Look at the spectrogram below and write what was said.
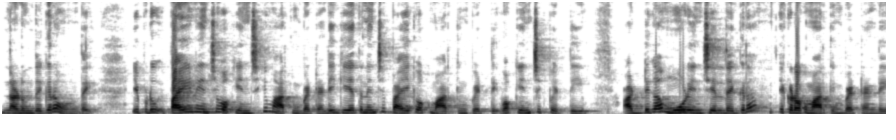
నడుము దగ్గర ఉంది. ఇప్పుడు పై నుంచి ఒక ఇంచుకి మార్కింగ్ పెట్టండి. గీత నుంచి పైకి ఒక మార్కింగ్ పెట్టి ఒక ఇంచుకి పెట్టి అడ్డుగా మూడు ఇంచుల దగ్గర ఇక్కడ ఒక మార్కింగ్ పెట్టండి.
